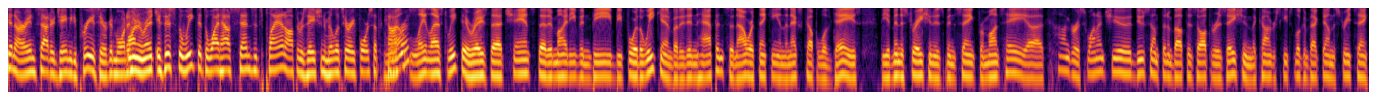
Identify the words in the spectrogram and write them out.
Our insider Jamie Dupree is here. Good morning. Morning, Rich. Is this the week that the White House sends its plan, authorization of military force up to Congress? Well, late last week they raised that chance that it might even be before the weekend, but it didn't happen. So now we're thinking in the next couple of days. The administration has been saying for months, "Hey, uh, Congress, why don't you do something about this authorization?" The Congress keeps looking back down the street saying,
